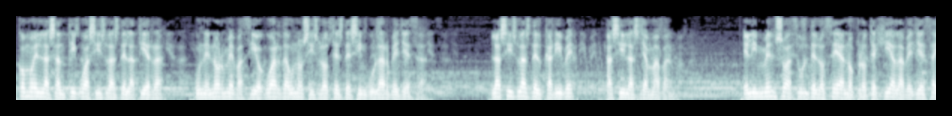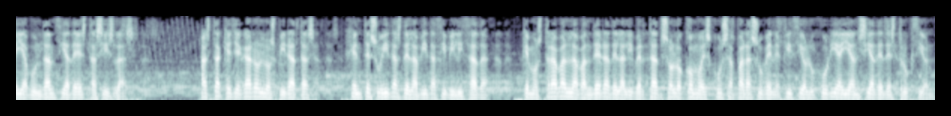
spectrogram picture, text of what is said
Como en las antiguas islas de la Tierra, un enorme vacío guarda unos islotes de singular belleza. Las islas del Caribe, así las llamaban. El inmenso azul del océano protegía la belleza y abundancia de estas islas. Hasta que llegaron los piratas, gentes huidas de la vida civilizada, que mostraban la bandera de la libertad solo como excusa para su beneficio, lujuria y ansia de destrucción.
